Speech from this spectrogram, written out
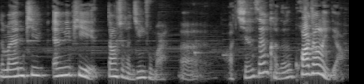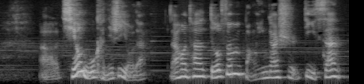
那么 MP MVP 当时很清楚嘛，呃啊前三可能夸张了一点啊，前五肯定是有的。然后他得分榜应该是第三。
